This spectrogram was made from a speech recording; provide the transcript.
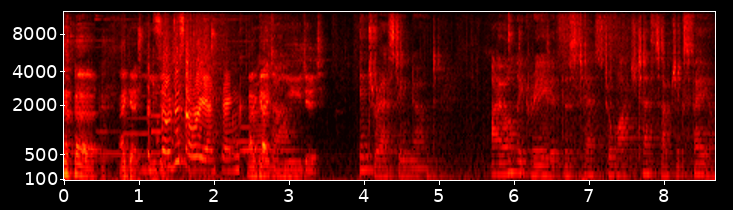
I got It's so disorienting. I got yeeted. Interesting note. I only created this test to watch test subjects fail,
